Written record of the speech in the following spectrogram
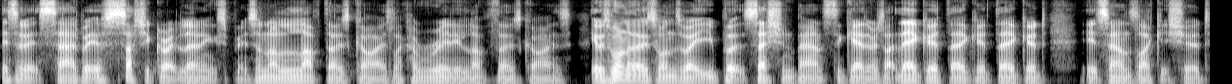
it's a bit sad, but it was such a great learning experience. And I love those guys. Like, I really love those guys. It was one of those ones where you put session bands together. It's like, they're good, they're good, they're good. It sounds like it should.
